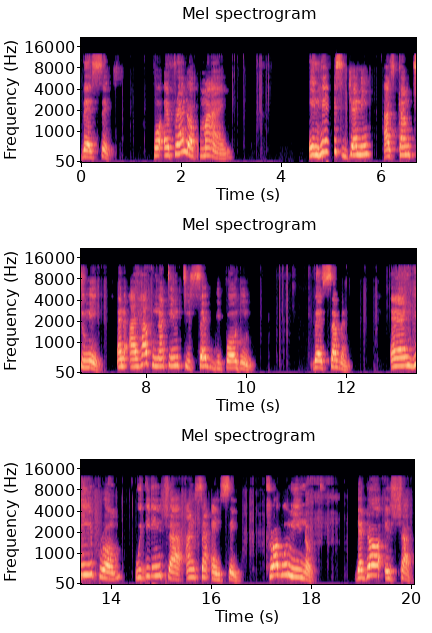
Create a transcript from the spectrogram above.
Verse 6 For a friend of mine in his journey has come to me, and I have nothing to set before him. Verse 7 And he from within shall answer and say, Trouble me not, the door is shut,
